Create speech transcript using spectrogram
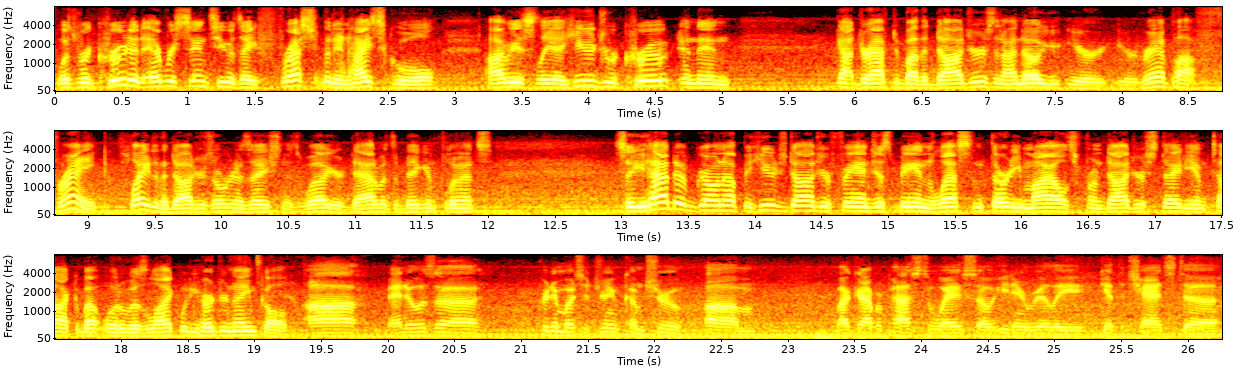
Was recruited ever since he was a freshman in high school. Obviously, a huge recruit, and then got drafted by the Dodgers. And I know your your grandpa Frank played in the Dodgers organization as well. Your dad was a big influence. So you had to have grown up a huge Dodger fan, just being less than 30 miles from Dodger Stadium. Talk about what it was like when you heard your name called. Uh, man, it was a pretty much a dream come true. Um, my grandpa passed away, so he didn't really get the chance to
